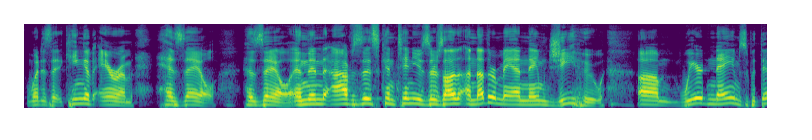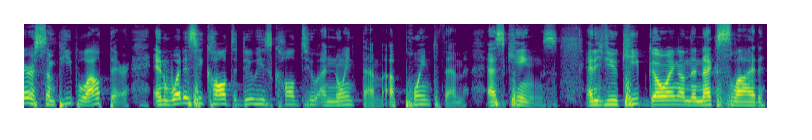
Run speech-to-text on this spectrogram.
what is it? King of Aram, Hazael. Hazael. And then as this continues, there's another man named Jehu. Um, weird names, but there are some people out there. And what is he called to do? He's called to anoint them, appoint them as kings. And if you keep going on the next slide,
